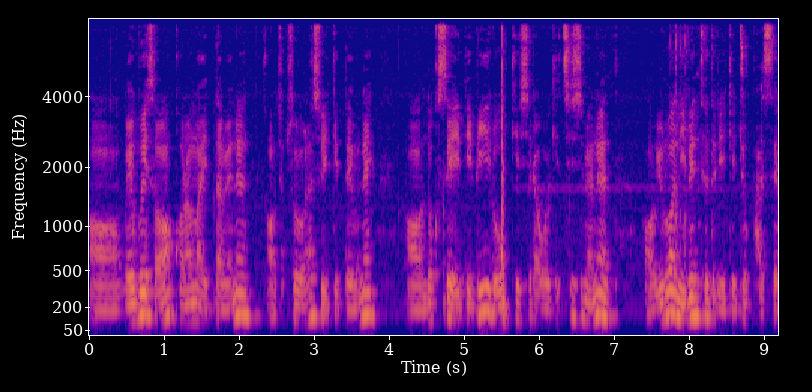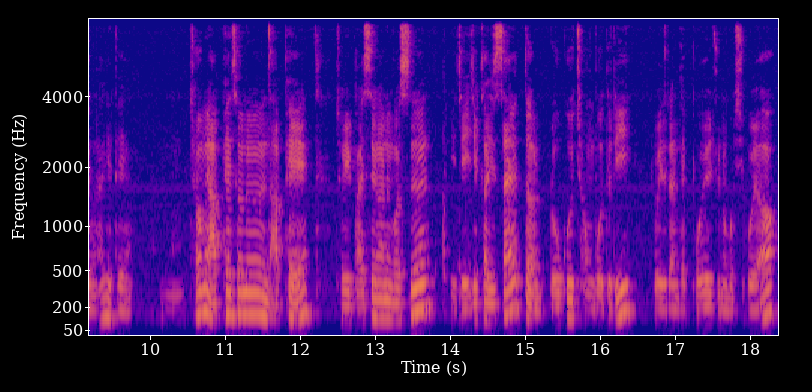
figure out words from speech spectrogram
어, 외부에서 권한만 있다면은 어, 접속을 할 수 있기 때문에 어, 녹스 adb logcat이라고 이렇게 치시면은 어, 이러한 이벤트들이 이렇게 쭉 발생을 하게 돼요. 음, 처음에 앞에서는 앞에 저희 발생하는 것은 이제 이제까지 쌓였던 로그 정보들이 저희들한테 보여주는 것이고요.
